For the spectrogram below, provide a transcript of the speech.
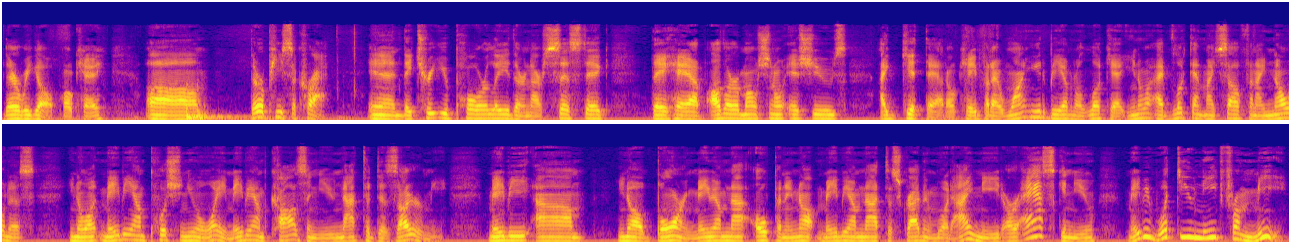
There we go, okay? Um, they're a piece of crap, and they treat you poorly, they're narcissistic, they have other emotional issues. I get that, okay? But I want you to be able to look at, you know what? I've looked at myself and I notice you know what, maybe I'm pushing you away. Maybe I'm causing you not to desire me. Maybe I'm, you know, boring. Maybe I'm not opening up. Maybe I'm not describing what I need or asking you, maybe what do you need from me?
